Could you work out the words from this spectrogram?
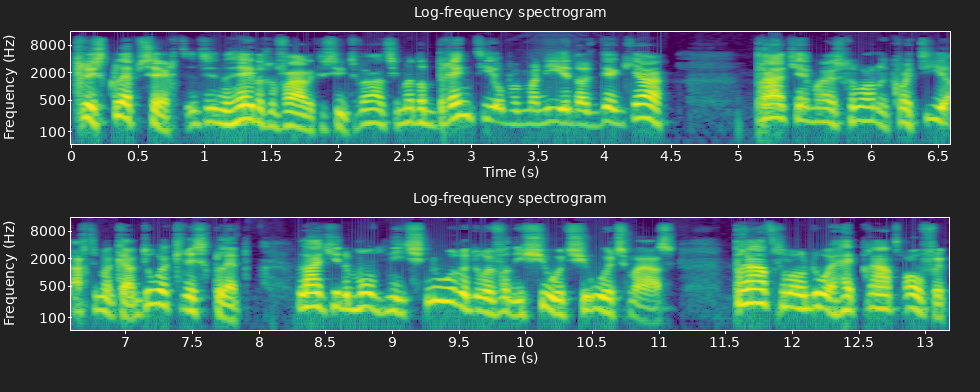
Chris Klep zegt, het is een hele gevaarlijke situatie, maar dat brengt hij op een manier dat ik denk, ja, praat jij maar eens gewoon een kwartier achter elkaar door, Chris Klep. Laat je de mond niet snoeren door van die Sjoerd Sjoerdsma's. Praat gewoon door. Hij praat over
